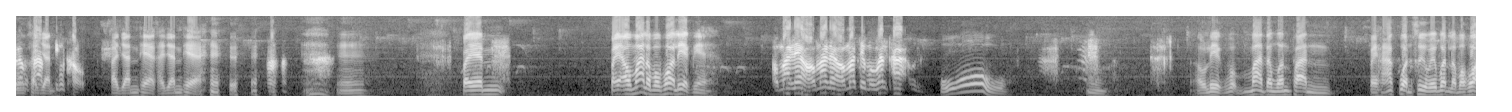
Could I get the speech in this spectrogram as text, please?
แล้วขครับยันกินเขาวขยันแท้ขยันแท้เออเป็นไปเอามาแล้วบ่พ่อเรียกเนี่ย เอามาแล้วเอามาแล้วเอามาแต่เมื่อวันพระโอ้อืมเอาเลขว่ามาตะวันพันไปหากวนซื้อไว้เบิดแล้วบ่พ่อ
